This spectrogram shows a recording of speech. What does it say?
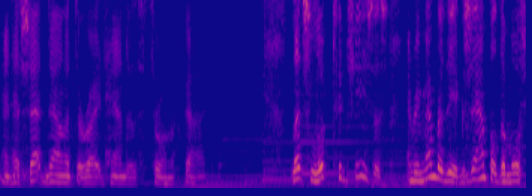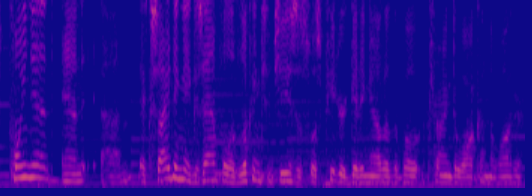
and has sat down at the right hand of the throne of God. Let's look to Jesus and remember the example, the most poignant and um, exciting example of looking to Jesus was Peter getting out of the boat and trying to walk on the water.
